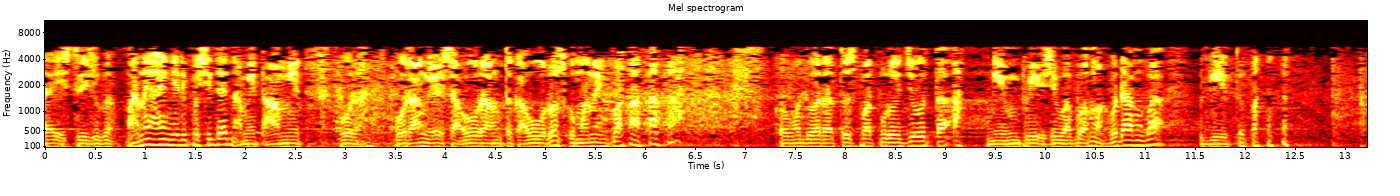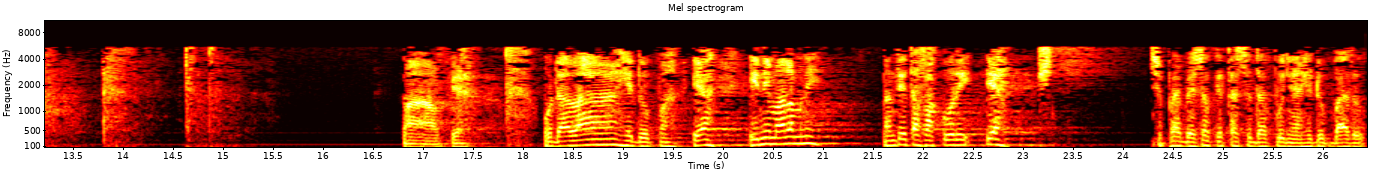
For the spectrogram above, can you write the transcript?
ada istri juga. Mana yang jadi presiden? Amit amit orang orang gesa orang teka urus ku maneh pak koma 240 juta? Ah ngimpi si bapak mah. Udang pak. Begitu pak maaf ya. Udahlah hidup mah. Ya ini malam nih. Nanti tafakuri. Ya. Supaya besok kita sudah punya hidup baru.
